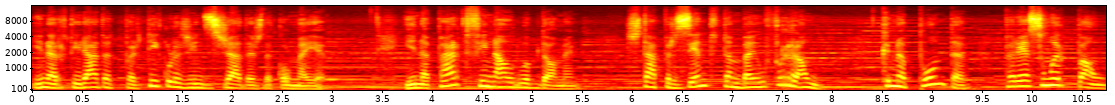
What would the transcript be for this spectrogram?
e na retirada de partículas indesejadas da colmeia. E na parte final do abdômen está presente também o ferrão, que na ponta parece um arpão.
